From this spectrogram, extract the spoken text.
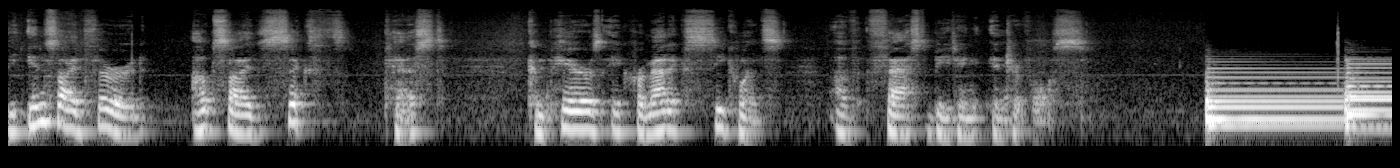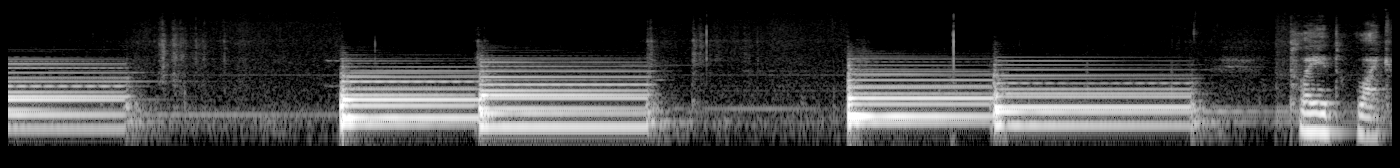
The inside third, outside sixth test compares a chromatic sequence of fast beating intervals. Played like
